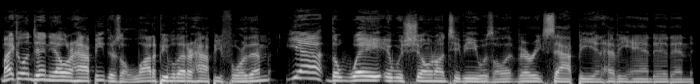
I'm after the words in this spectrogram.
Michael and Danielle are happy. There's a lot of people that are happy for them. Yeah, the way it was shown on TV was very sappy and heavy handed, and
